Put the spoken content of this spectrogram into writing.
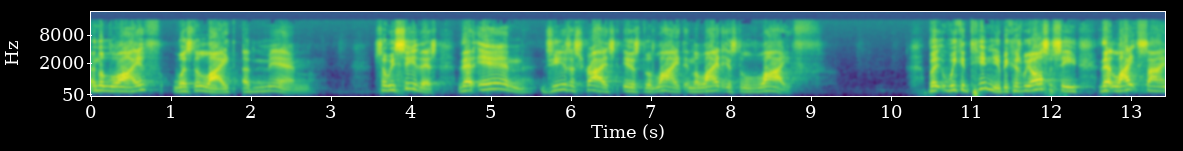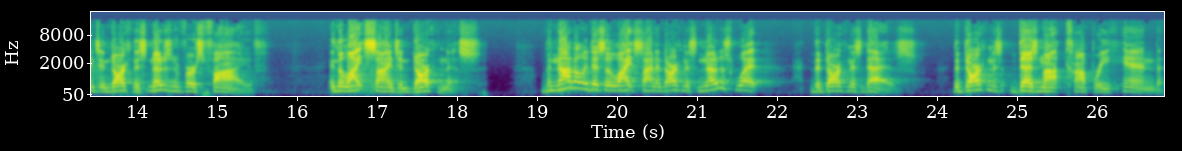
and the life was the light of men. So we see this that in Jesus Christ is the light, and the light is the life. But we continue because we also see that light shines in darkness. Notice in verse 5 and the light shines in darkness. But not only does the light shine in darkness, notice what the darkness does. The darkness does not comprehend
